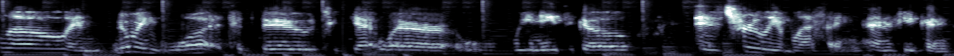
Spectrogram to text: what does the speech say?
flow and knowing what to do to get where we need to go is truly a blessing. And if you can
